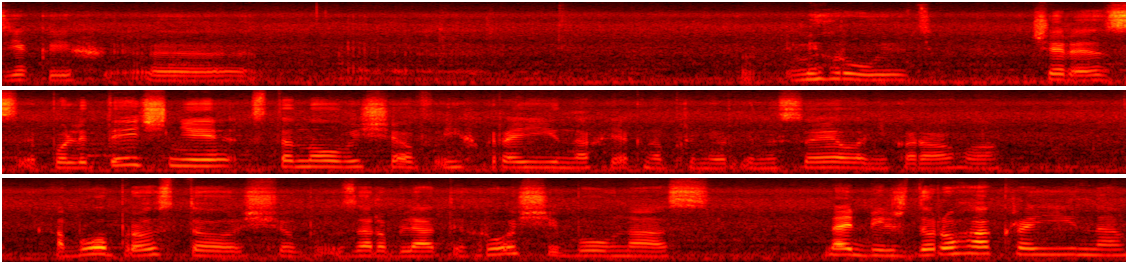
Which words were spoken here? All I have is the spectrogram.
з яких е, мігрують через політичні становища в їх країнах, як, наприклад, Венесуела, Нікарагуа, або просто щоб заробляти гроші, бо у нас найбільш дорога країна,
